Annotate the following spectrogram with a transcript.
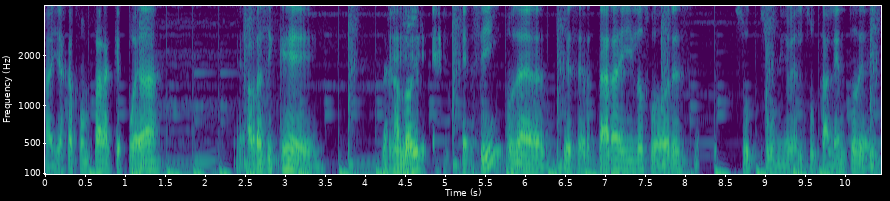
allá a Japón para que pueda, eh, ahora sí que... Dejarlo ir. Eh, eh, sí, o sea, desertar ahí los jugadores, su, su nivel, su talento de ahí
